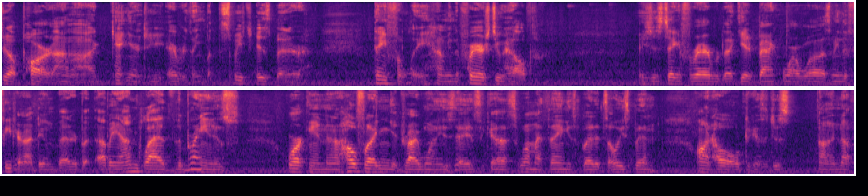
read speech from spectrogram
to a part. I don't know. I can't guarantee everything, but the speech is better. Thankfully, I mean the prayers do help. It's just taking forever to get it back where I was. I mean the feet are not doing better, but I mean I'm glad the brain is working, and hopefully I can get dry one of these days because that's one of my things. But it's always been on hold because it's just not enough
